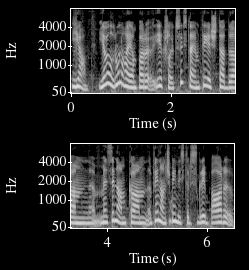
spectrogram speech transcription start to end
Jā, ja vēl runājam par iekšlietu sistēmu, tieši tad um, mēs zinām, ka finanšu ministrs grib pār,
